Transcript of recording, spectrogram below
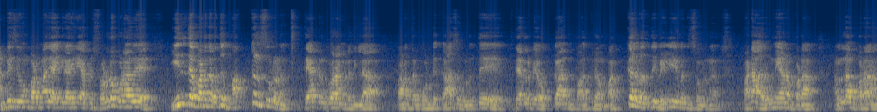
அன்பே சிவம் படம் மாதிரி ஆக்கிறாங்க அப்படின்னு சொல்லக்கூடாது. இந்த படத்தை வந்து மக்கள் சொல்லணும். தேட்டருக்கு போறாங்க பாத்தீங்களா? பணத்தை போட்டு காசை கொடுத்து தேட்டரில் போய் உட்காந்து பார்க்குற மக்கள் வந்து வெளியே வந்து சொல்லணும். படம் அருமையான படம் நல்ல படம்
